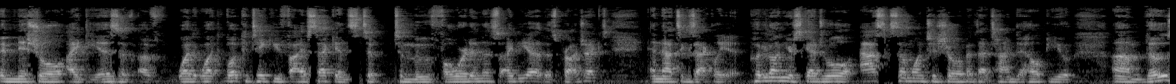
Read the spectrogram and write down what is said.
initial ideas of, of what, what what could take you five seconds to, to move forward in this idea, this project, and that's exactly it. Put it on your schedule. Ask someone to show up at that time to help you. Um, those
